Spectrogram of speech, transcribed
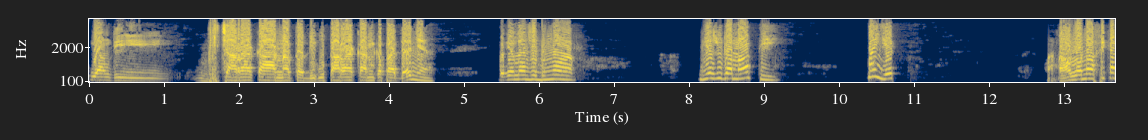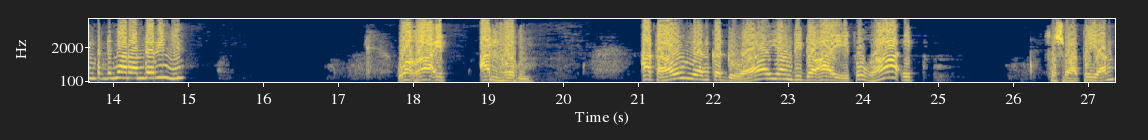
yang dibicarakan atau diutarakan kepadanya? Bagaimana saya dengar? Dia sudah mati. Mayit. Maka Allah nafikan pendengaran darinya. Wa ghaib anhum atau yang kedua, yang didoai itu gaib. Sesuatu yang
